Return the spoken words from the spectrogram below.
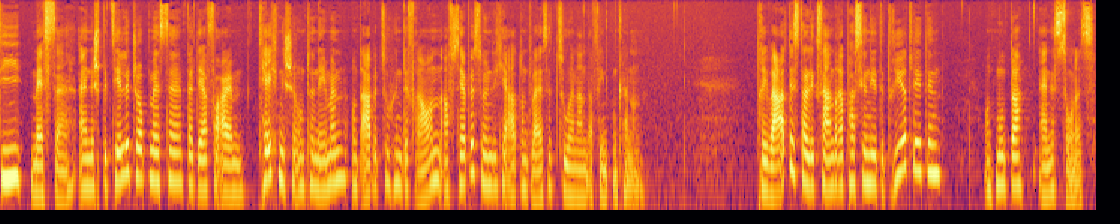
die Messe, eine spezielle Jobmesse, bei der vor allem technische Unternehmen und arbeitssuchende Frauen auf sehr persönliche Art und Weise zueinander finden können. Privat ist Alexandra passionierte Triathletin und Mutter eines Sohnes.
